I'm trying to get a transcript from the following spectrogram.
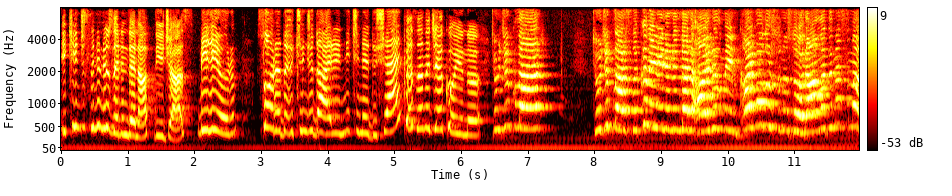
ikincisinin üzerinden atlayacağız. Biliyorum. Sonra da üçüncü dairenin içine düşen kazanacak oyunu. Çocuklar! Çocuklar sakın evin önünden ayrılmayın. Kaybolursunuz sonra anladınız mı?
